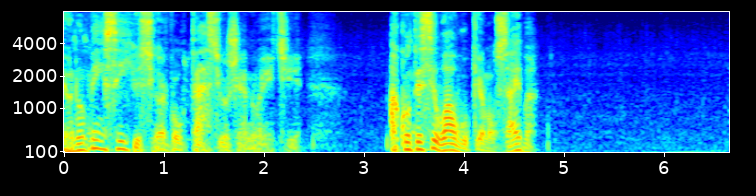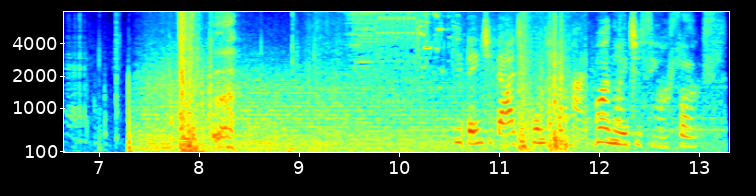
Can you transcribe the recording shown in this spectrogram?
Eu não pensei que o senhor voltasse hoje à noite. Aconteceu algo que eu não saiba? Identidade confirmada. Boa noite, Sr. Fox.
